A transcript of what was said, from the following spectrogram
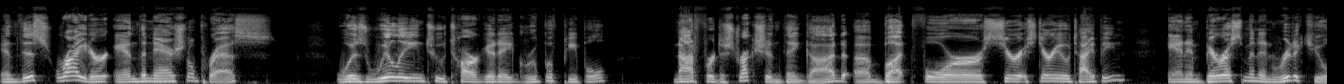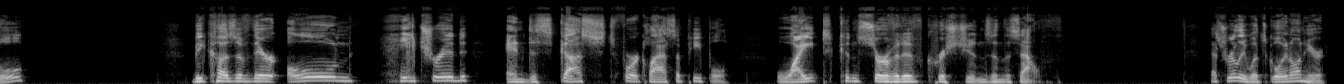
and this writer and the national press was willing to target a group of people, not for destruction, thank God, uh, but for stereotyping and embarrassment and ridicule because of their own hatred and disgust for a class of people, white conservative Christians in the South. That's really what's going on here.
